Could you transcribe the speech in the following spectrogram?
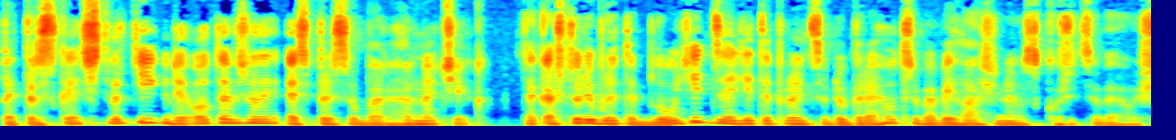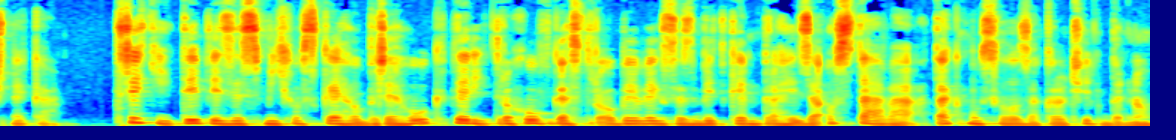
Petrské čtvrtí, kde otevřeli espresso bar Hrneček. Tak až tudy budete bloudit, zajděte pro něco dobrého, třeba vyhlášeného z kořicového šneka. Třetí typ je ze Smíchovského břehu, který trochu v gastroobjevech za zbytkem Prahy zaostává a tak muselo zakročit Brno.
